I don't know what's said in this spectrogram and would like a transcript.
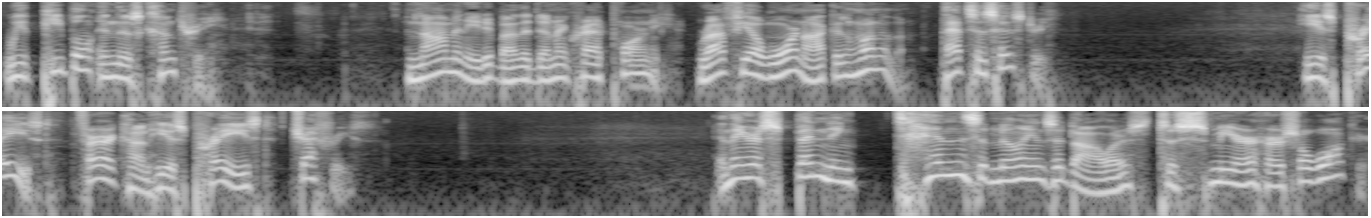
We have people in this country nominated by the Democrat Party. Raphael Warnock is one of them. That's his history. He has praised Farrakhan. He has praised Jeffries. And they are spending tens of millions of dollars to smear Herschel Walker.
